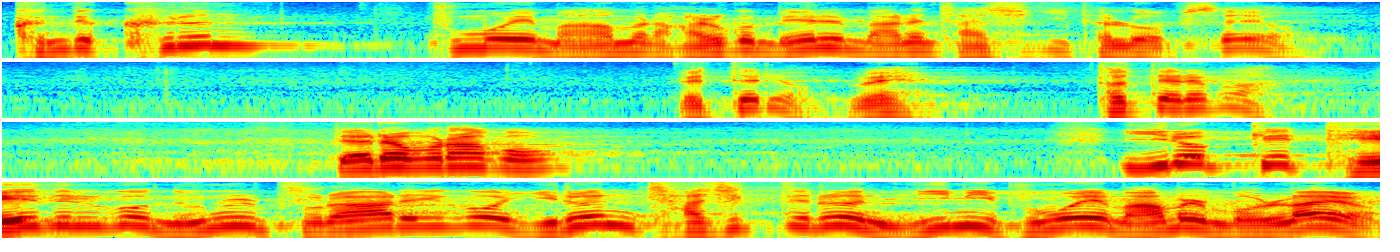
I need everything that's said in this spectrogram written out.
근데 그런 부모의 마음을 알고 매를 맞는 자식이 별로 없어요. 왜 때려? 왜? 더 때려봐. 때려보라고. 이렇게 대들고 눈을 부라리고 이런 자식들은 이미 부모의 마음을 몰라요.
